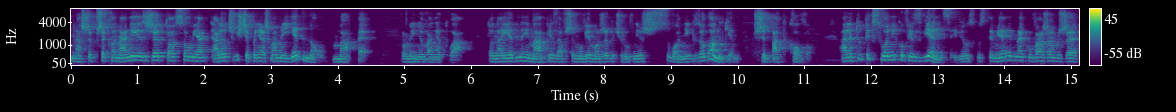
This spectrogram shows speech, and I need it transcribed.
nasze przekonanie jest, że to są, jak, ale oczywiście, ponieważ mamy jedną mapę promieniowania tła, to na jednej mapie, zawsze mówię, może być również słonik z ogonkiem, przypadkowo. Ale tu tych słoników jest więcej. W związku z tym ja jednak uważam, że,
